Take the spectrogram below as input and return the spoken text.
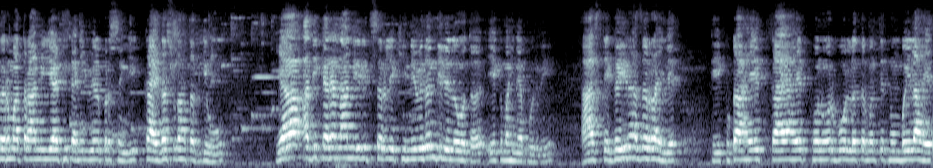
तर मात्र आम्ही या ठिकाणी वेळप्रसंगी कायदासुद्धा कायदा सुद्धा हातात घेऊ. या अधिकाऱ्यांना आम्ही रितसर लेखी निवेदन दिलेलं होतं एक महिन्यापूर्वी. आज ते गैरहजर राहिलेत. ते कुठं आहेत काय आहेत फोनवर बोललं तर म्हणते मुंबईला आहेत.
